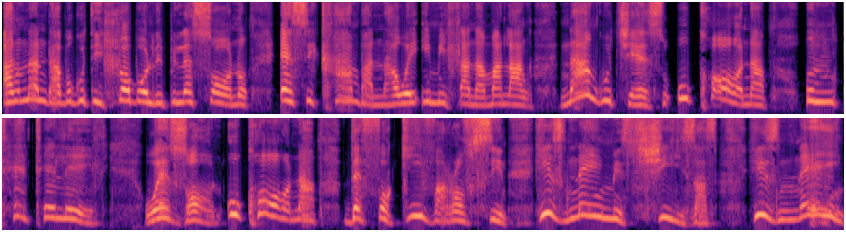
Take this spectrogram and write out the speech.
anginandaba ukuthi ihlobo liphi lesono esikhamba nawe imihla namalanga. Nangujesu ukhona umthetheleli wezono ukhona the forgiver of sin. His name is jesus. His name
